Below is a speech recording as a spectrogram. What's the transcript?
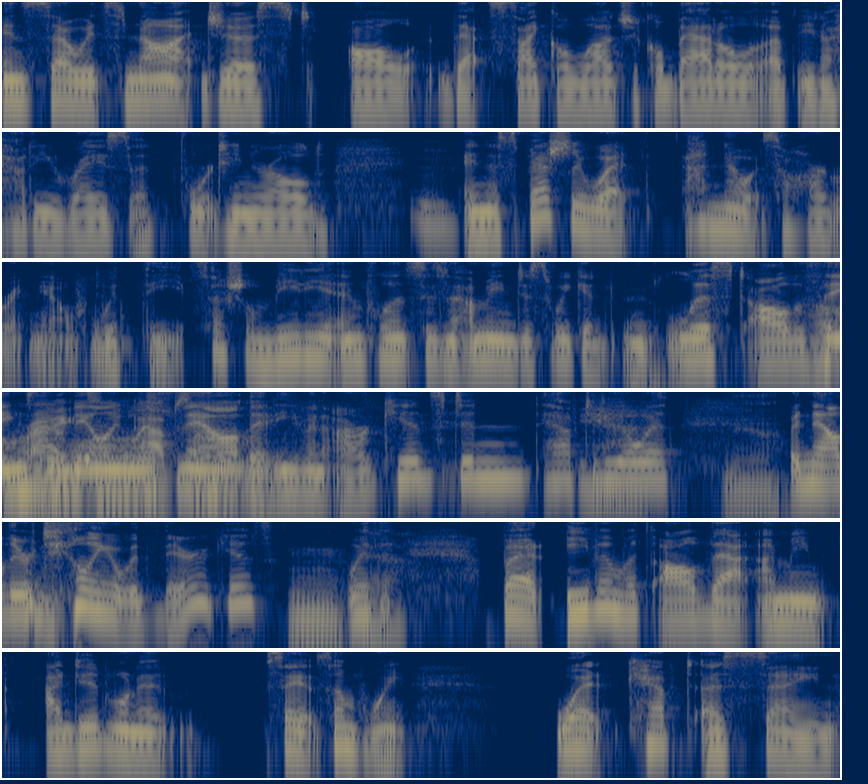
And so it's not just all that psychological battle of, you know, how do you raise a 14 year old? Mm. And especially what I know it's so hard right now with the social media influences. I mean, just we could list all the oh, things right. they're dealing with now that even our kids didn't have to Yeah. deal with. Yeah. But now they're dealing it with their kids mm. with it. But even with all that, I mean, I did want to say at some point, what kept us sane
